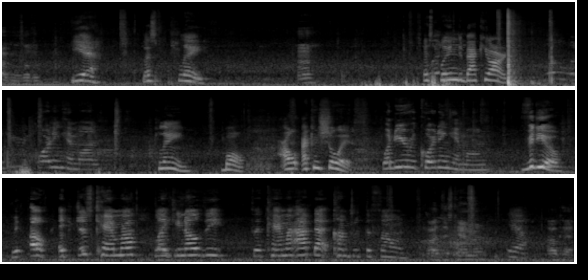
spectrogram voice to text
talking, Lolu. Yeah. Let's play. Huh? Let's play in the backyard. Lil, what are you recording him on? Playing ball. i I can show it. What are you recording him on? Video. Oh, it's just camera, like you know the the camera app that comes with the phone. Oh, just camera? Yeah. Okay.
